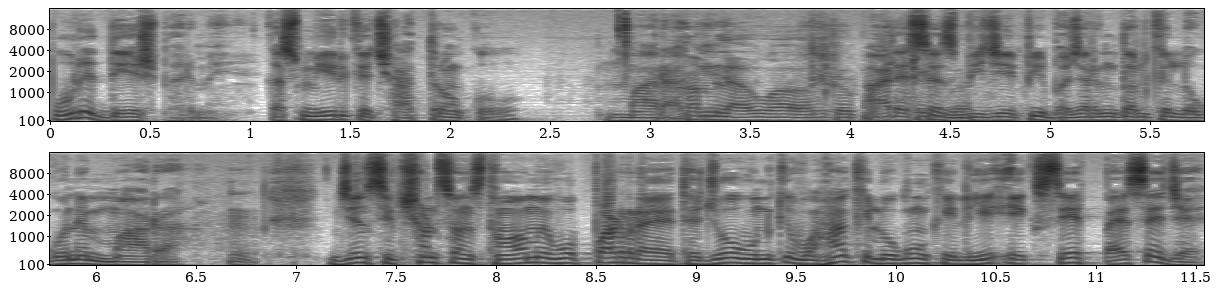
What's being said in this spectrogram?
पूरे देश भर में कश्मीर के छात्रों को मारा हमला हुआ उनके आरएसएस बीजेपी बजरंग दल के लोगों ने मारा। जिन शिक्षण संस्थाओं में वो पढ़ रहे थे जो उनके वहाँ के लोगों के लिए एक सेफ़ पैसेज है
